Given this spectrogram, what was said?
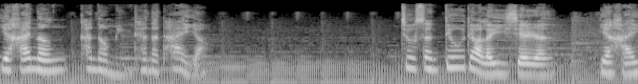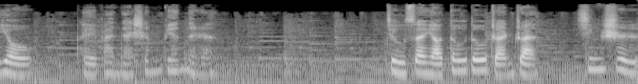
也还能看到明天的太阳。就算丢掉了一些人，也还有陪伴在身边的人。就算要兜兜转转，心事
